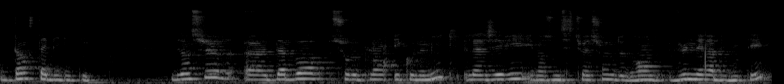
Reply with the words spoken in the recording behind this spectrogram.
d'instabilité? Bien sûr, euh, d'abord sur le plan économique, l'Algérie est dans une situation de grande vulnérabilité.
